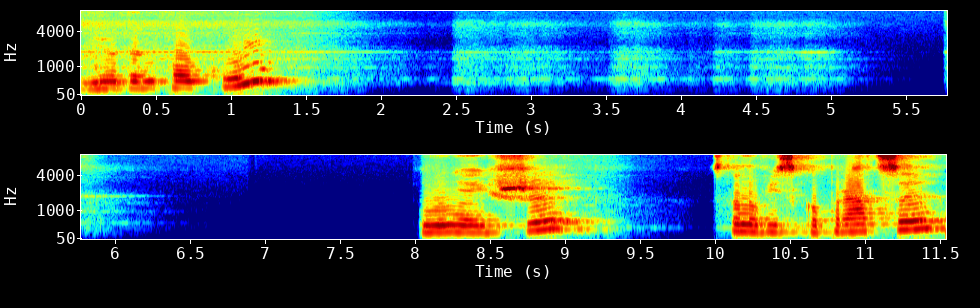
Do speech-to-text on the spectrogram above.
jeden pokój. Mniejszy. Stanowisko pracy.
